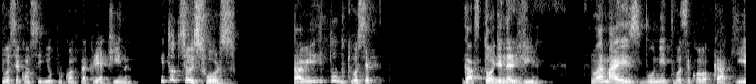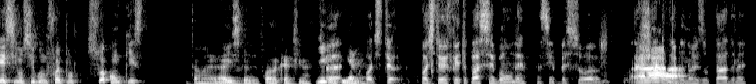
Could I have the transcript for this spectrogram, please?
que você conseguiu por conta da creatina e todo o seu esforço, sabe? E tudo que você gastou de energia. Não é mais bonito você colocar que esse um segundo foi por sua conquista? Então, é isso que eu ia falar da creatina. Diga, é, Guilherme. Pode ter, pode ter um efeito placebo, né? Assim, a pessoa ah, tá dando resultado, né?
